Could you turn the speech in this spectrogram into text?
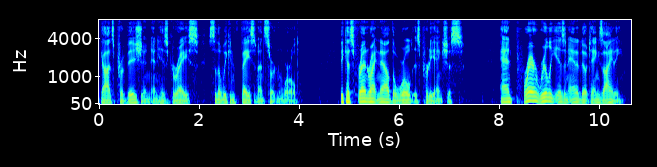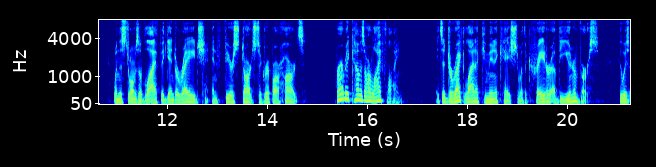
God's provision and His grace so that we can face an uncertain world. Because, friend, right now the world is pretty anxious. And prayer really is an antidote to anxiety. When the storms of life begin to rage and fear starts to grip our hearts, prayer becomes our lifeline. It's a direct line of communication with the creator of the universe who is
